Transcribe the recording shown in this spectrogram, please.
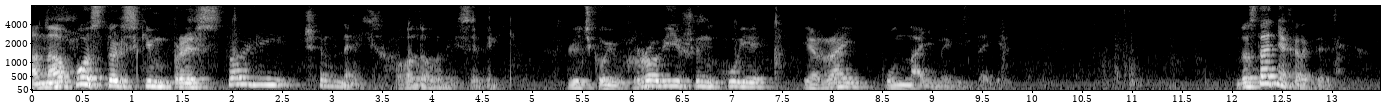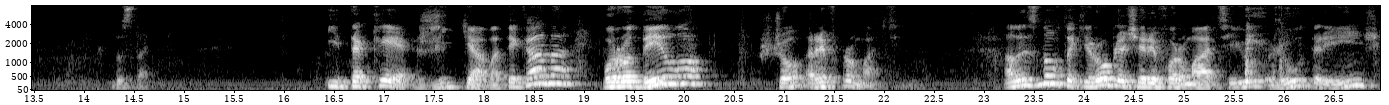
а на апостольськім престолі чернець годований сидить. Людською кров'ю шинкує і рай у найми віддає. Достатня характеристика? Достатня. І таке життя Ватикана породило що реформацію. Але знов таки роблячи реформацію, Лютер і інші,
